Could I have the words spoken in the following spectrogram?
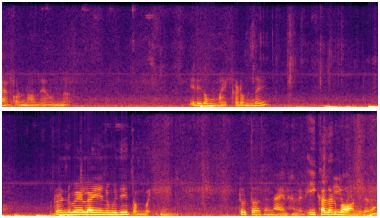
లేకుండానే ఉన్నా. ఇదిగమ్మా ఇక్కడ ఉంది. రెండు వేల ఎనిమిది తొంభై. Two thousand nine hundred. ఈ కలర్ బాగుంది కదా?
